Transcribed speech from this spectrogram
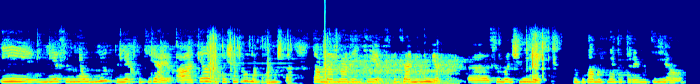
если меня убьют, то я их потеряю. А сделать их очень трудно, потому что там даже надо идти в специальный мир, э, сумрачный лес, чтобы добыть некоторые материалы.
